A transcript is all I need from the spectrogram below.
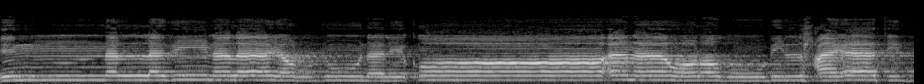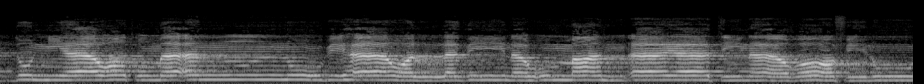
إن الذين لا يرجون لقاءنا ورضوا بالحياة الدنيا واطمأنوا بها والذين هم عن آياتنا غافلون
